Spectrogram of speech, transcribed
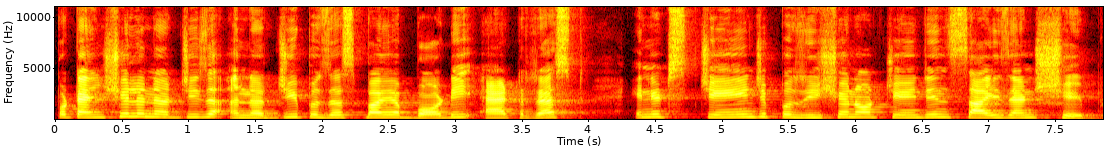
Potential energy is the energy possessed by a body at rest in its change position or change in size and shape.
